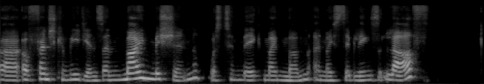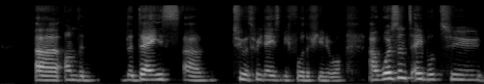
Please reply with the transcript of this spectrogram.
uh, of French comedians, and my mission was to make my mum and my siblings laugh uh, on the the days uh, two or three days before the funeral. I wasn't able to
